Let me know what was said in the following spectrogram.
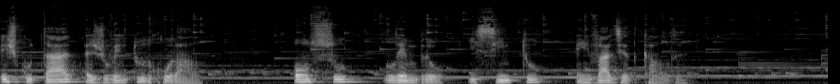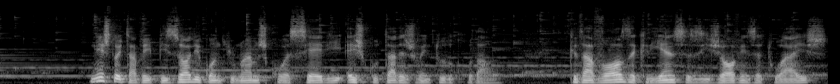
Escutar a juventude rural. Ouço, lembro e sinto em Várzea de Calde. Neste oitavo episódio continuamos com a série Escutar a Juventude Rural, que dá voz a crianças e jovens atuais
